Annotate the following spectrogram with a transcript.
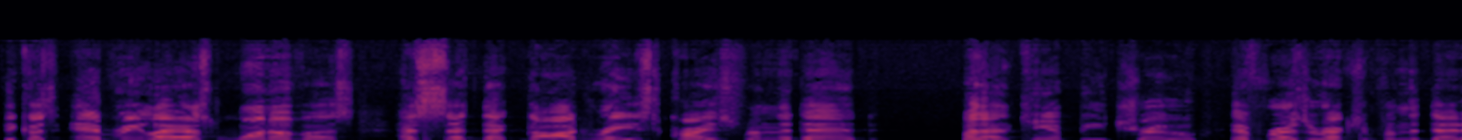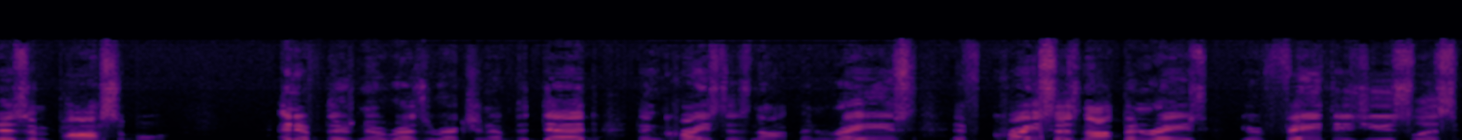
because every last one of us has said that God raised Christ from the dead. But that can't be true if resurrection from the dead is impossible. And if there's no resurrection of the dead, then Christ has not been raised. If Christ has not been raised, your faith is useless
